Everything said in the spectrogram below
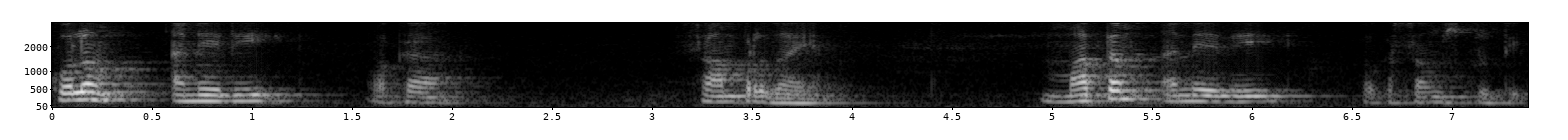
కులం అనేది ఒక సాంప్రదాయం. మతం అనేది ఒక సంస్కృతి.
